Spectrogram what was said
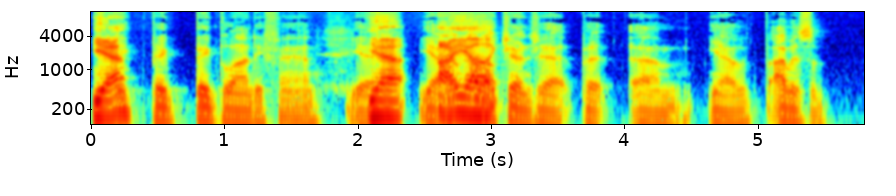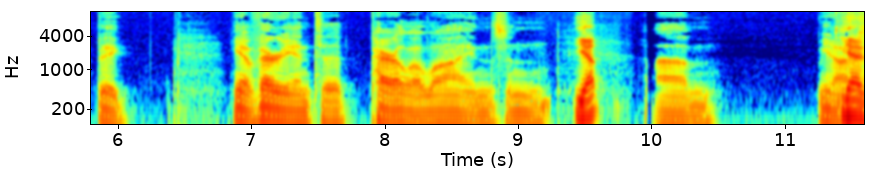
Yeah, big, big, big Blondie fan. Yeah, yeah, yeah. I, I, I uh, like Joan Jett, but um, you know, I was a big, you know, very into Parallel Lines and yep. Um, you know, Yeah,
